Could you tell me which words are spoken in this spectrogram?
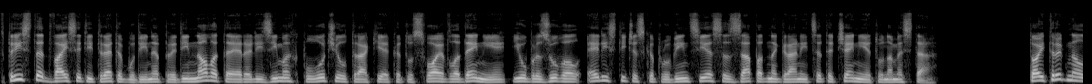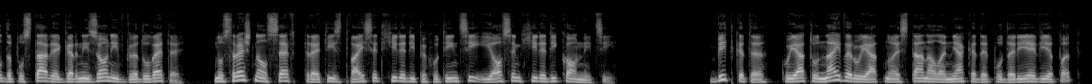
В 323 година преди новата ера Лизимах получил Тракия като свое владение и образувал еристическа провинция с западна граница течението на места. Той тръгнал да поставя гарнизони в градовете, но срещнал Сеф трети с 20 000 пехотинци и 8 000 конници. Битката, която най-вероятно е станала някъде по Дариевия път,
